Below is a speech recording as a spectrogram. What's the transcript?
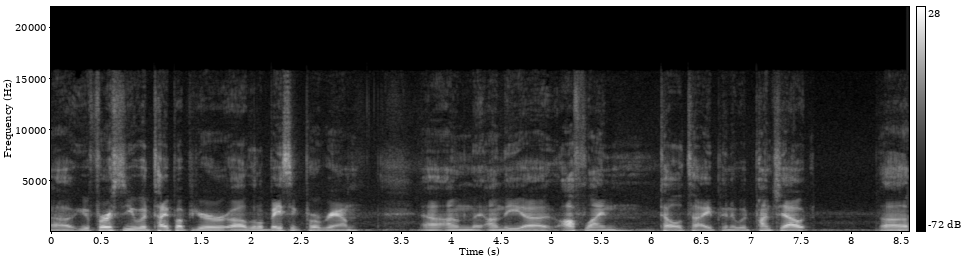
uh, you first you would type up your little basic program on the on the offline teletype, and it would punch out uh,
